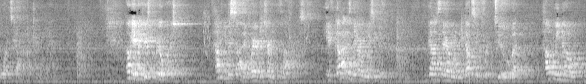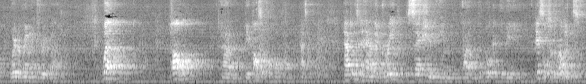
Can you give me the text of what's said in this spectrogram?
towards God or turn away. Okay, but here's the real question. How do we decide where to turn the flowers? If God is there when we see the fruit, God's there when we don't see the fruit too, but how do we know where to bring that fruit about? Well, Paul, um, the Apostle Paul, Pastor Paul, happens to have a great section in um, the book, the Epistle to the Romans,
